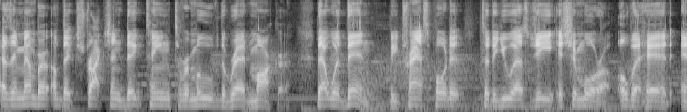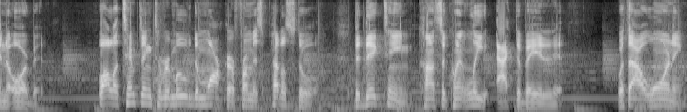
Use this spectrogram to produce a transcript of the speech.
as a member of the extraction dig team to remove the red marker that would then be transported to the USG Ishimura overhead in orbit. While attempting to remove the marker from its pedestal, the dig team consequently activated it. Without warning,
